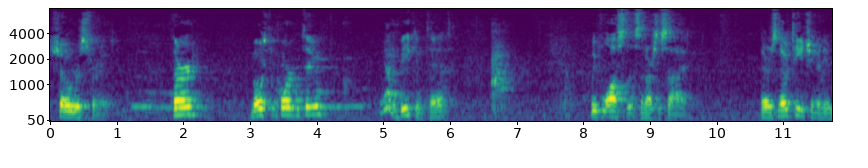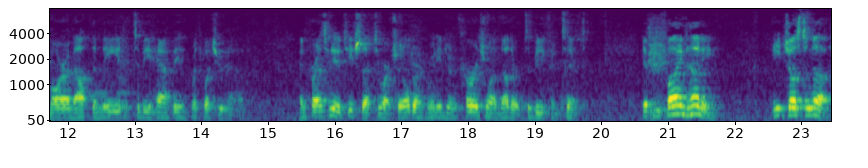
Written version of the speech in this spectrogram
Show restraint. Third, most important too, you got to be content. We've lost this in our society. There's no teaching anymore about the need to be happy with what you have. And friends, we need to teach that to our children. We need to encourage one another to be content. If you find honey, eat just enough.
